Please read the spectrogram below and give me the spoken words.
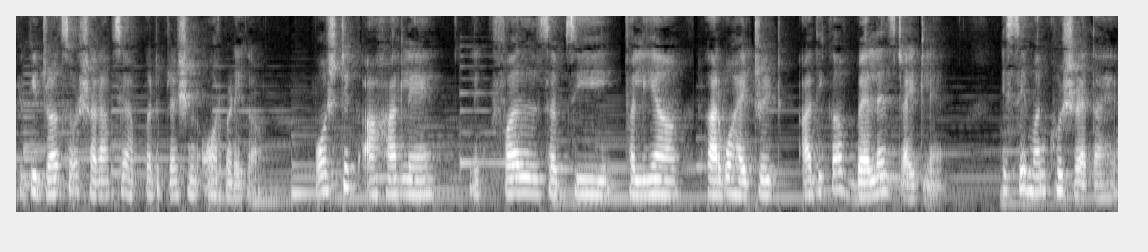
क्योंकि ड्रग्स और शराब से आपका डिप्रेशन और बढ़ेगा। पौष्टिक आहार लें लाइक फल, सब्ज़ी, फलियाँ कार्बोहाइड्रेट आदि का बैलेंस डाइट लें, इससे मन खुश रहता है।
